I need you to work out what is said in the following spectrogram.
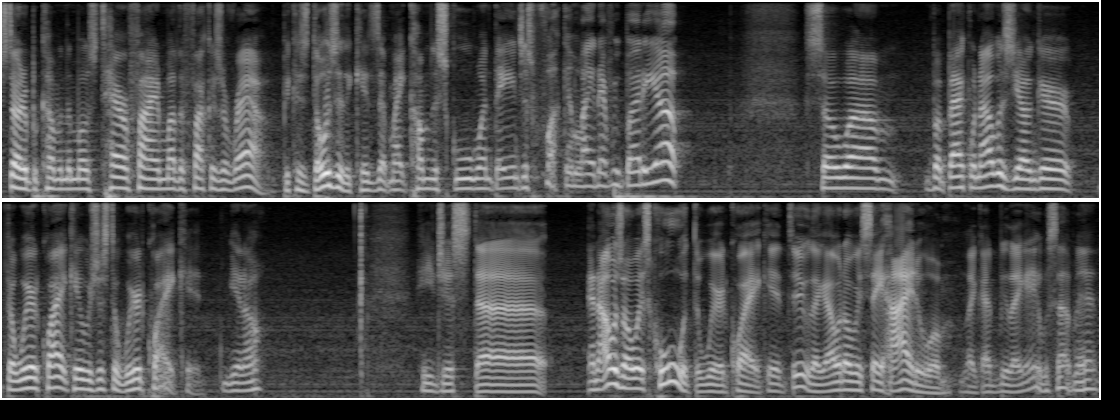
started becoming the most terrifying motherfuckers around because those are the kids that might come to school one day and just fucking light everybody up so, um, but back when I was younger, the weird quiet kid was just a weird quiet kid, you know? He just, uh, and I was always cool with the weird quiet kid too. Like, I would always say hi to him. Like, I'd be like, hey, what's up, man?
